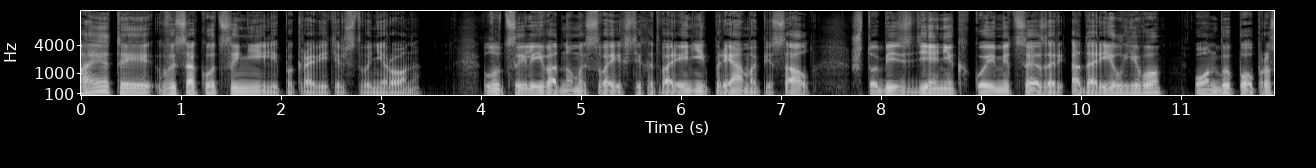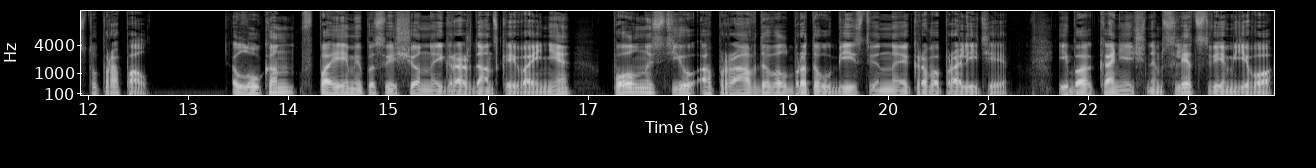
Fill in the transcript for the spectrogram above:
Поэты высоко ценили покровительство Нерона. Луцилий в одном из своих стихотворений прямо писал, что без денег, коими Цезарь одарил его, он бы попросту пропал. Лукан в поэме, посвященной гражданской войне, полностью оправдывал братоубийственное кровопролитие, ибо конечным следствием его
